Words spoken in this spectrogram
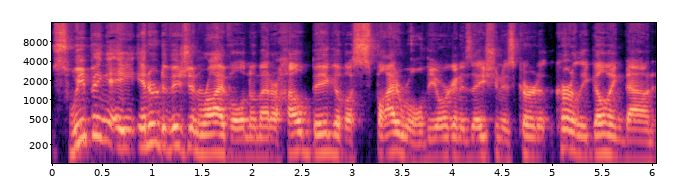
sweeping a interdivision rival, no matter how big of a spiral the organization is cur- currently going down,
